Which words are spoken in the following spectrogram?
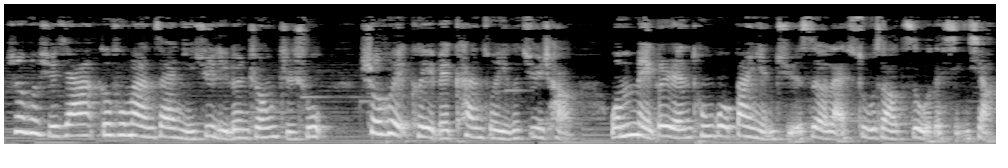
社会学家戈夫曼在拟剧理论中指出，社会可以被看作一个剧场，我们每个人通过扮演角色来塑造自我的形象。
